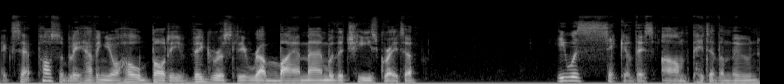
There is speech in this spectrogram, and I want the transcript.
except possibly having your whole body vigorously rubbed by a man with a cheese grater. He was sick of this armpit of a moon.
